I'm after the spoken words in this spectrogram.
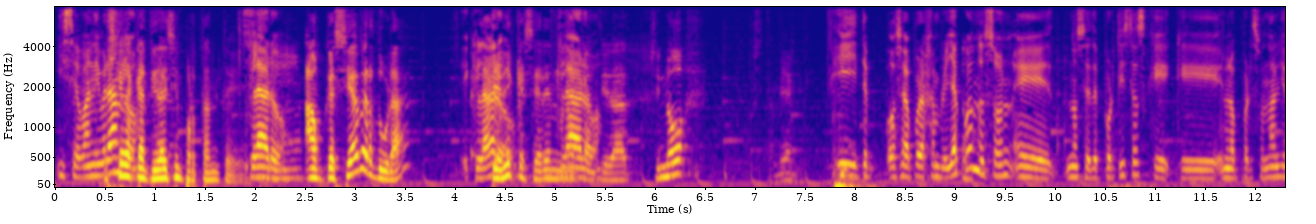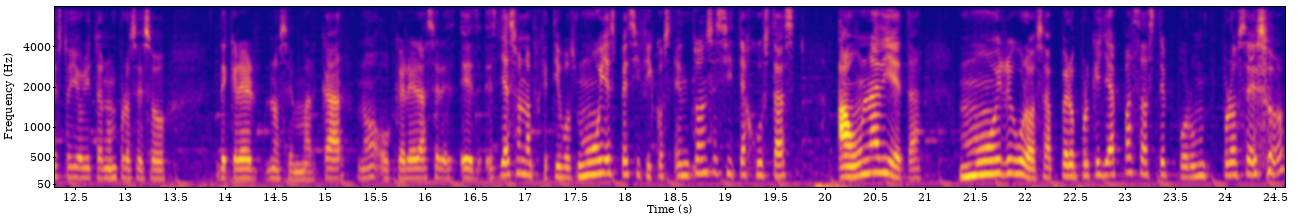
y se van Es librando. que la cantidad es importante. Claro, Sí. Aunque sea verdura, claro. tiene que ser en claro. una cantidad. Si no, pues también. Y, te- o sea, por ejemplo, ya cuando son, eh, no sé, deportistas que, que en lo personal yo estoy ahorita en un proceso de querer, no sé, marcar, ¿no? O querer hacer, ya son objetivos muy específicos, entonces sí te ajustas a una dieta muy rigurosa, pero porque ya pasaste por un proceso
